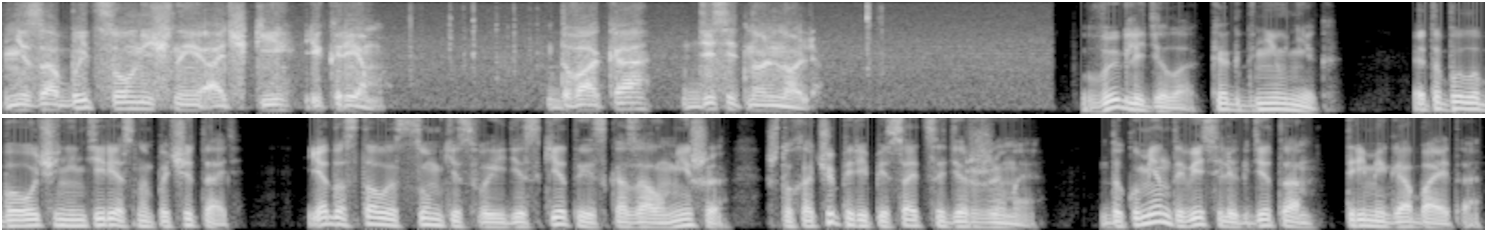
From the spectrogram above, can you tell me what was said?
Не забыть солнечные очки и крем. 2К 10.00. Выглядело как дневник. Это было бы очень интересно почитать. Я достал из сумки свои дискеты и сказал Мише, что хочу переписать содержимое. Документы весили где-то 3 мегабайта,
